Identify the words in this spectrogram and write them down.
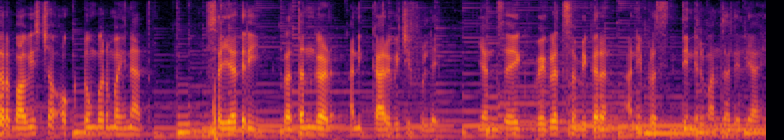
हजार बावीसच्या ऑक्टोबर महिन्यात सह्याद्री रतनगड आणि कारवीची फुले यांचं एक वेगळंच समीकरण आणि प्रसिद्धी निर्माण झालेली आहे.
